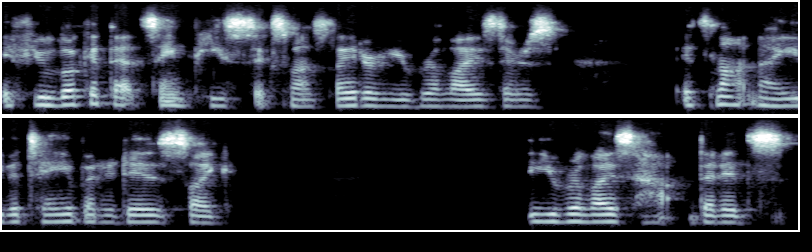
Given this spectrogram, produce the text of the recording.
if you look at that same piece 6 months later, you realize there's it's not naivete, but it is like you realize how that it's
